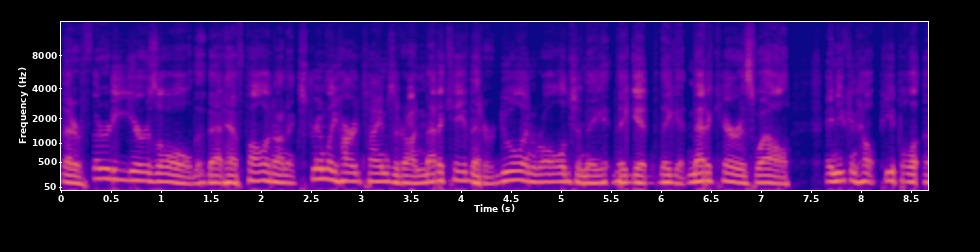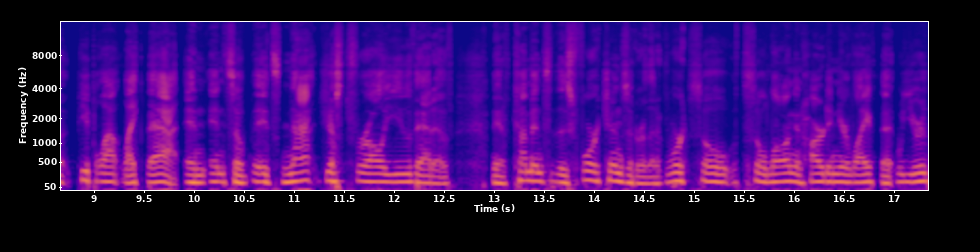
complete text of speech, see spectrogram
that are 30 years old that have fallen on extremely hard times that are on Medicaid that are dual enrolled and they they get they get Medicare as well. And you can help people uh, people out like that. And and so it's not just for all you that have that have come into these fortunes or that have worked so so long and hard in your life that you're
